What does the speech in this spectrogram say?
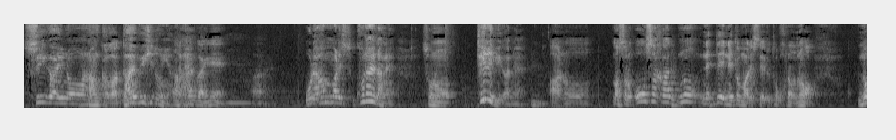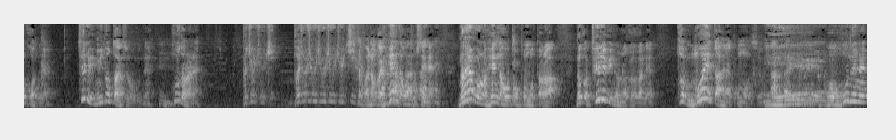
水害のなんかがだいぶひどいんやってね。あ今回ね。は俺あんまりこの間ねそのテレビがね、あのまあその大阪の、ね、で寝泊まりしているところのなんかねテレビ見とったんですよ僕ね、ほうたらねブチブチブチブチブチブチブチブチとかなんか変な音してね。何やこの変な音と思ったらなんかテレビの中がね多分燃えたんやと思うんですよ、うん。ほんでね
